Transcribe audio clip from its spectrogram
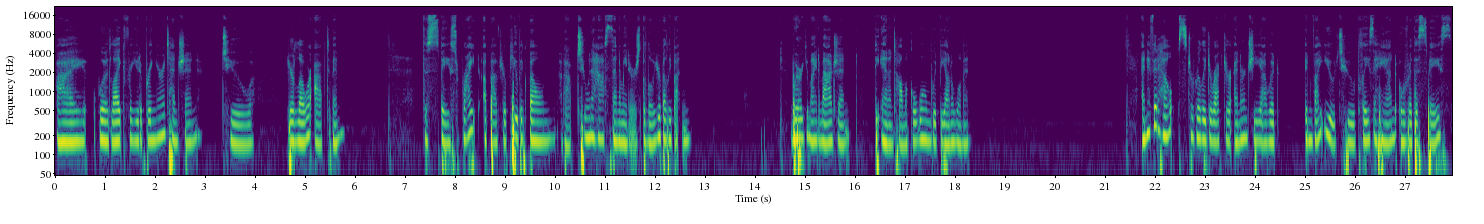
I would like for you to bring your attention to your lower abdomen, the space right above your pubic bone, about two and a half centimeters below your belly button, where you might imagine the anatomical womb would be on a woman. And if it helps to really direct your energy, I would invite you to place a hand over this space,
